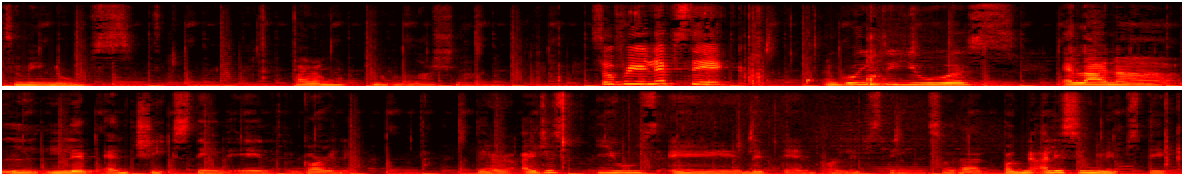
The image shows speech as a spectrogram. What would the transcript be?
sa may nose. Parang blush lang. So for your lipstick, I'm going to use Ellana Lip and Cheek Stain in Garnet. There, I just use a lip tint or lip stain so that pag naalis yung lipstick,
